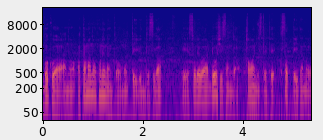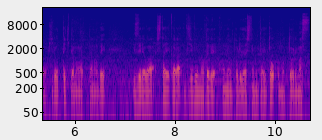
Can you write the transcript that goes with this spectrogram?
僕はあの頭の骨なんかを持っているんですが、えそれは漁師さんが川に捨てて腐っていたのを拾ってきてもらったのでいずれは死体から自分の手で骨を取り出してみたいと思っております。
